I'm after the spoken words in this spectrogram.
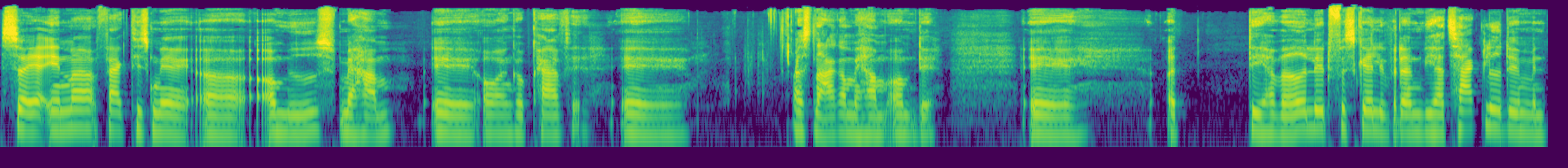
Så jeg ender faktisk med at, at mødes med ham øh, over en kop kaffe øh, og snakker med ham om det. Øh, og det har været lidt forskelligt, hvordan vi har taklet det, men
